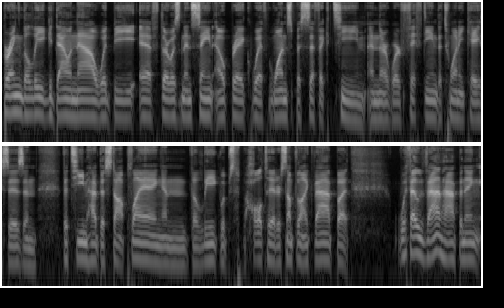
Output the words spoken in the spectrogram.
bring the league down now would be if there was an insane outbreak with one specific team and there were 15 to 20 cases and the team had to stop playing and the league was halted or something like that. But without that happening,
